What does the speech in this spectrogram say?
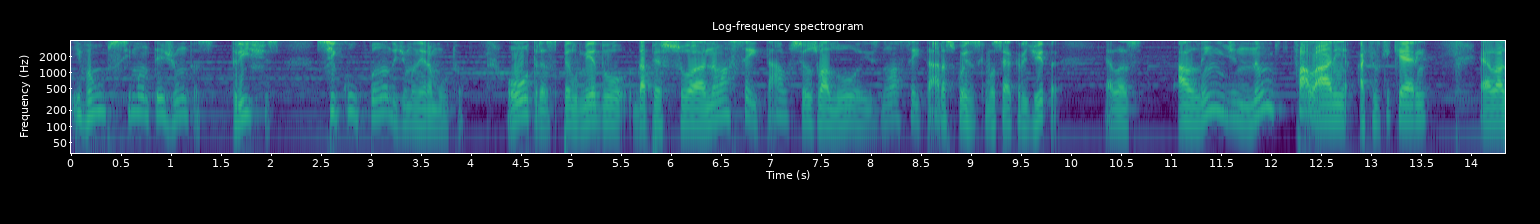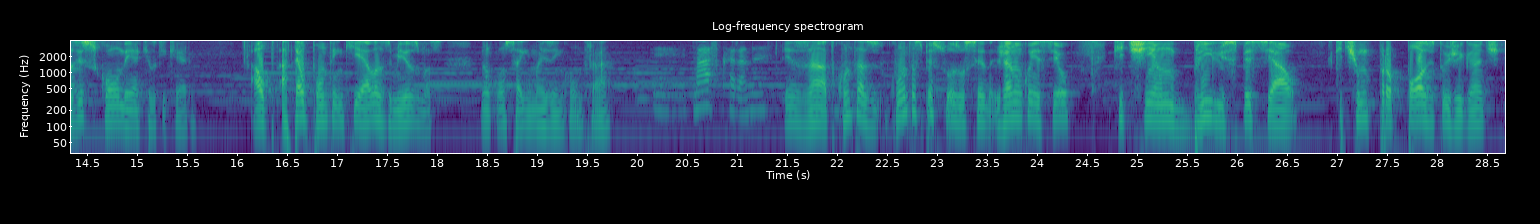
e vão se manter juntas, tristes, se culpando de maneira mútua. Outras, pelo medo da pessoa não aceitar os seus valores, não aceitar as coisas que você acredita, elas, além de não falarem aquilo que querem, elas escondem aquilo que querem. Até o ponto em que elas mesmas não conseguem mais encontrar. É, máscara, né? Exato. Quantas, quantas pessoas você já não conheceu que tinha um brilho especial, que tinha um propósito gigante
